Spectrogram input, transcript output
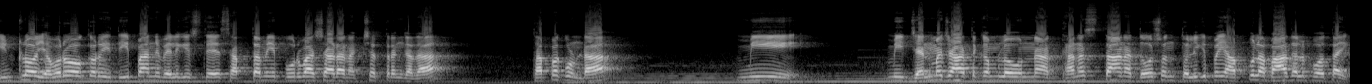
ఇంట్లో ఎవరో ఒకరు ఈ దీపాన్ని వెలిగిస్తే సప్తమి పూర్వాషాఢ నక్షత్రం కదా? తప్పకుండా మీ మీ జన్మజాతకంలో ఉన్న ధనస్థాన దోషం తొలగిపోయి అప్పుల బాధలు పోతాయి.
